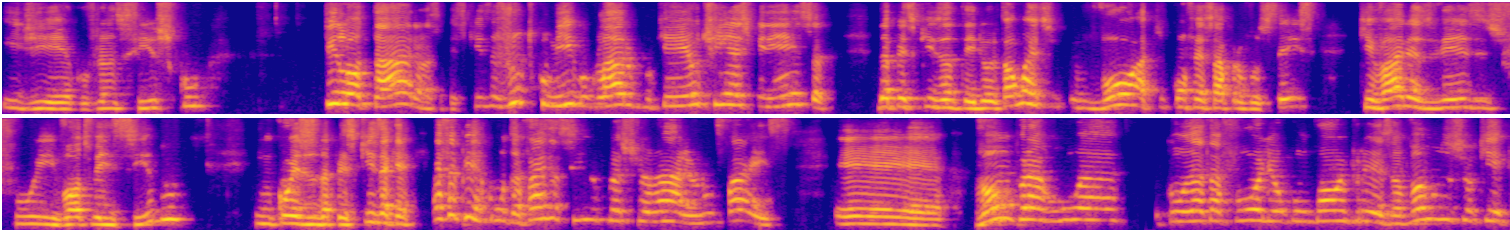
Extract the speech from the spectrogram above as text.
e Diego Francisco, pilotaram essa pesquisa, junto comigo, claro, porque eu tinha a experiência da pesquisa anterior e tal, mas vou aqui confessar para vocês que várias vezes fui voto vencido em coisas da pesquisa, que é, essa pergunta, faz assim no questionário, não faz. É, vamos para a rua com o Datafolha ou com qual empresa? Vamos não sei o quê.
